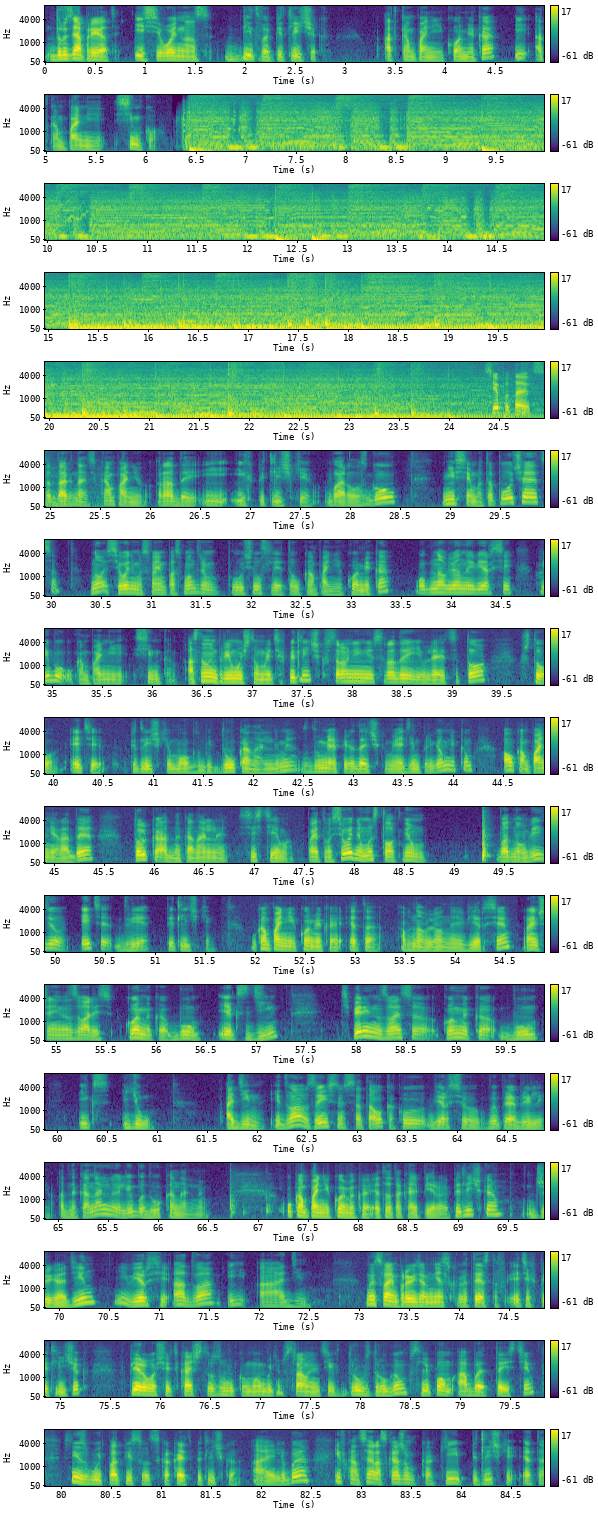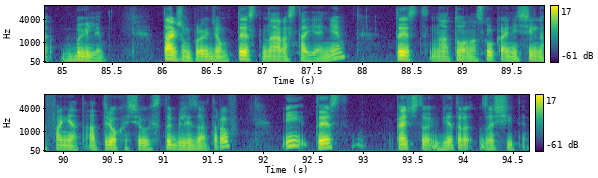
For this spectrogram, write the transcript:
Друзья, привет! И сегодня у нас битва петличек от компании Комика и от компании Синко. Все пытаются догнать компанию Rade и их петлички Wireless Go. Не всем это получается, но сегодня мы с вами посмотрим, получилось ли это у компании Комика в обновленной версии, либо у компании Синка. Основным преимуществом этих петличек в сравнении с Rade является то, что эти петлички могут быть двухканальными, с двумя передатчиками и одним приемником, а у компании Rade только одноканальная система. Поэтому сегодня мы столкнем в одном видео эти две петлички. У компании Комика это обновленная версия. Раньше они назывались Комика Boom XD. Теперь они называются Комика Boom XU. 1 и 2 в зависимости от того, какую версию вы приобрели. Одноканальную либо двухканальную. У компании Комика это такая первая петличка G1 и версии A2 и A1. Мы с вами проведем несколько тестов этих петличек. В первую очередь качество звука мы будем сравнивать их друг с другом в слепом АБ-тесте. Снизу будет подписываться какая-то петличка А или Б. И в конце расскажем, какие петлички это были. Также мы проведем тест на расстояние, тест на то, насколько они сильно фонят от трехосевых стабилизаторов и тест качества ветрозащиты.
